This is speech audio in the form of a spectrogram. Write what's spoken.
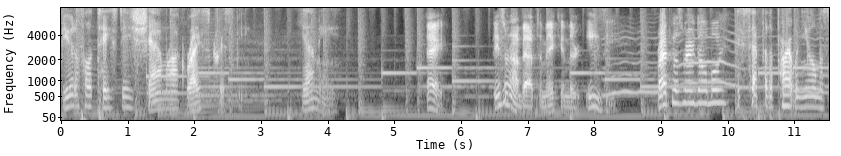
beautiful, tasty Shamrock Rice Krispie. Yummy. hey, these are not bad to make and they're easy. Right, Pillsbury Doughboy? Except for the part when you almost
